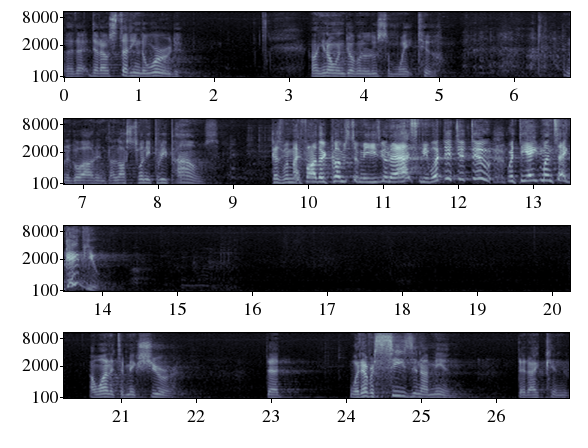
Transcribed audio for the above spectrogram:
uh, that, that I was studying the Word. Oh, you know what I'm going to do? I'm going to lose some weight too. I'm going to go out and I lost 23 pounds. Because when my father comes to me, he's going to ask me, What did you do with the eight months I gave you? I wanted to make sure that whatever season I'm in, that I can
